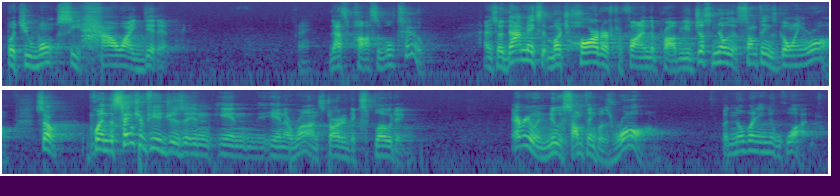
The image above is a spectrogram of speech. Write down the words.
but you won't see how I did it. Okay? That's possible too. And so that makes it much harder to find the problem. You just know that something's going wrong. So when the centrifuges in, in, in Iran started exploding, Everyone knew something was wrong, but nobody knew what.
